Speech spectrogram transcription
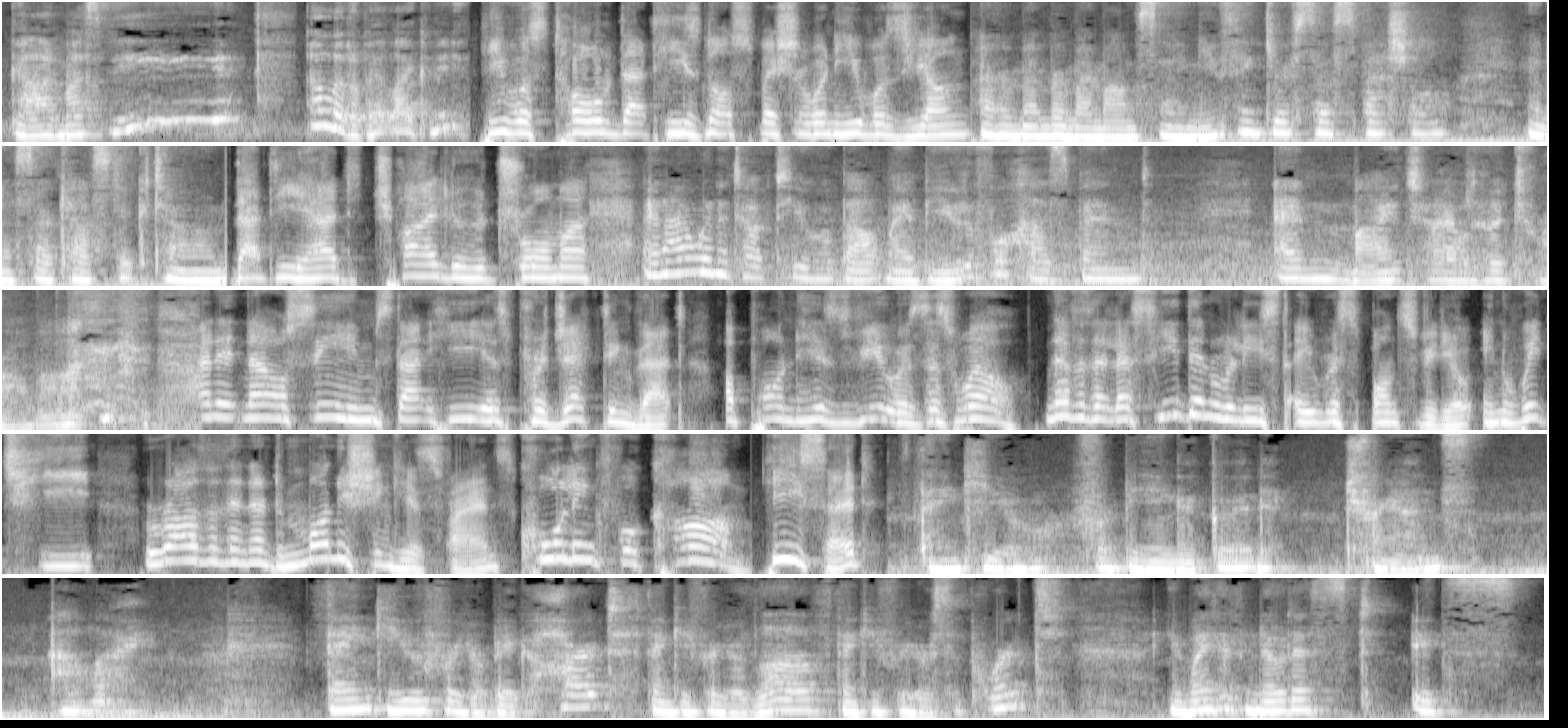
God must be a little bit like me. He was told that he's not special when he was young. I remember my mom saying, You think you're so special in a sarcastic tone. That he had childhood trauma. And I want to talk to you about my beautiful husband and my childhood trauma. and it now seems that he is projecting that upon his viewers as well. Nevertheless, he then released a response video in which he, rather than admonishing his fans, calling for calm, he said, Thank you for being a good trans ally. Thank you for your big heart. Thank you for your love. Thank you for your support. You might have noticed it's,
